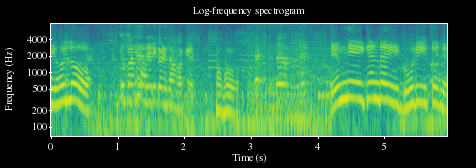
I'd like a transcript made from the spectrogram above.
কি হলো এমনি এইখানটাই ঘুরি চলে।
